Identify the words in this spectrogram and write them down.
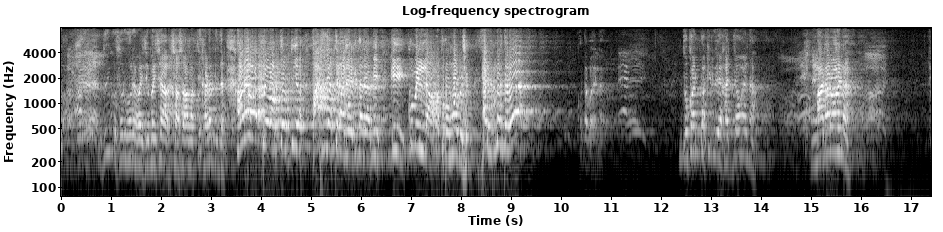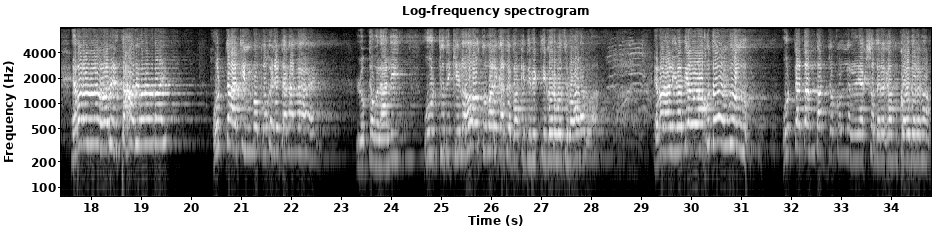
দুই বছর পরে হয়েছে ভাই সাহেব চাষা আমার টেকাটা দিতেন। আরে বাপরে বাপ, দিয়ে পাঁচ হাজার টাকা নিয়ে কি আমি কি কুমিল্লা অথবা ময়মনসিং সারি বুঝতে তারে কথা বলে না। দোকান পাখি লইয়া খাদ্যা হয় না মার্ডার হয় না। এবার আল্লাহ নবীর সাহাবি বলেন ভাই, উটটা কিনবো পকেটে টাকা নাই। লোকটা বলে, আলী, উট যদি কিনো, তোমার কাছে বাকিতে বিক্রি করব, সুবহানাল্লাহ। এবার আলী রাতি আল্লাহ উটটার দাম ধার্য করলেন একশো দেড় গ্রাম কয় দেড় গ্রাম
